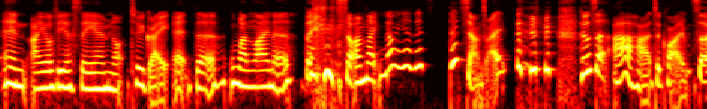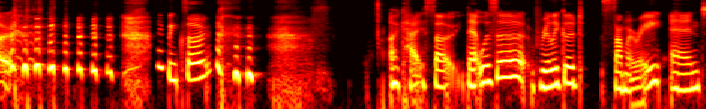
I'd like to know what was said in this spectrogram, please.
And I obviously am not too great at the one liner thing. So I'm like, no, yeah, that's that sounds right. Hills are, are hard to climb, so I think so. okay, so that was a really good summary. And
